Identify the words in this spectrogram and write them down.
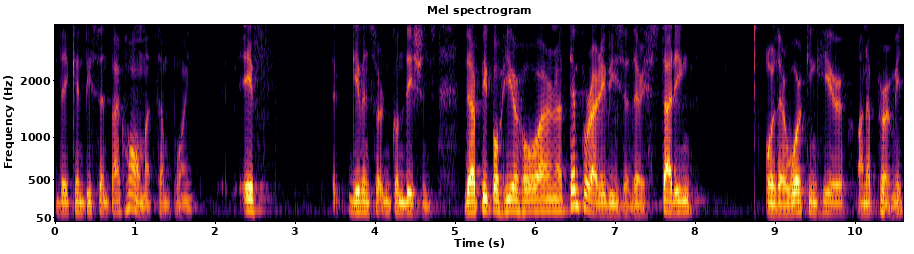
they can be sent back home at some point if given certain conditions. There are people here who are on a temporary visa. They're studying or they're working here on a permit.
